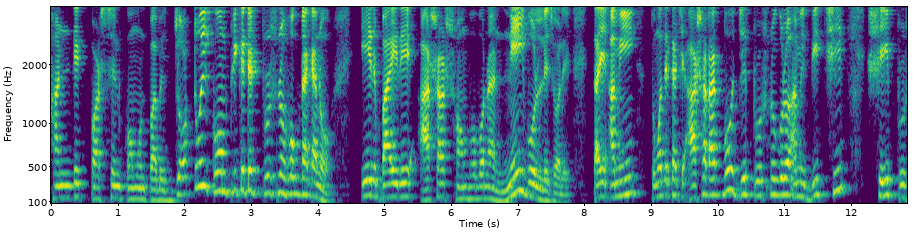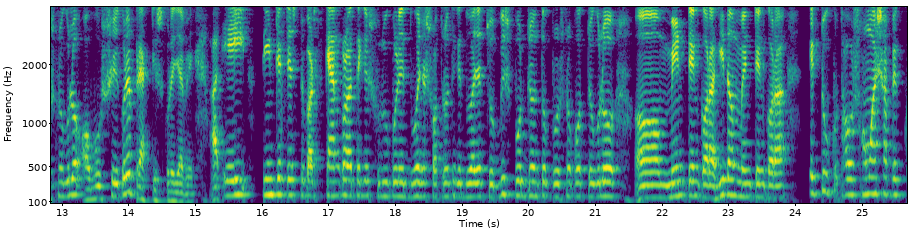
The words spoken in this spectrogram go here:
হান্ড্রেড পারসেন্ট কমন পাবে। যতই কমপ্লিকেটেড প্রশ্ন হোক না কেন এর বাইরে আসার সম্ভাবনা নেই বললে চলে। তাই আমি তোমাদের কাছে আশা রাখব যে প্রশ্নগুলো আমি দিচ্ছি, সেই প্রশ্নগুলো অবশ্যই করে প্র্যাকটিস করে যাবে। আর এই তিনটে টেস্ট পেপার স্ক্যান করা থেকে শুরু করে দু থেকে দু হাজার চব্বিশ পর্যন্ত প্রশ্নপত্রগুলো মেনটেন করা রিদম মেনটেন করা একটু কোথাও সময় সাপেক্ষ।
